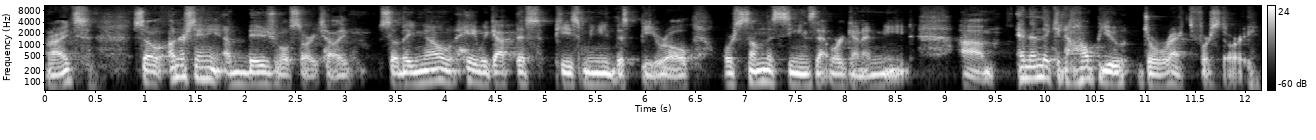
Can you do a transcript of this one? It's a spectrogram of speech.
Right? So understanding a visual storytelling so they know, hey, we got this piece, we need this B roll, or some of the scenes that we're going to need. Um, and then they can help you direct for story.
